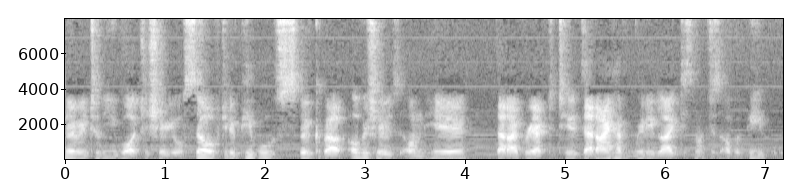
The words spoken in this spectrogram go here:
know until you watch a show yourself. You know, people spoke about other shows on here that I've reacted to that I haven't really liked as much as other people.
